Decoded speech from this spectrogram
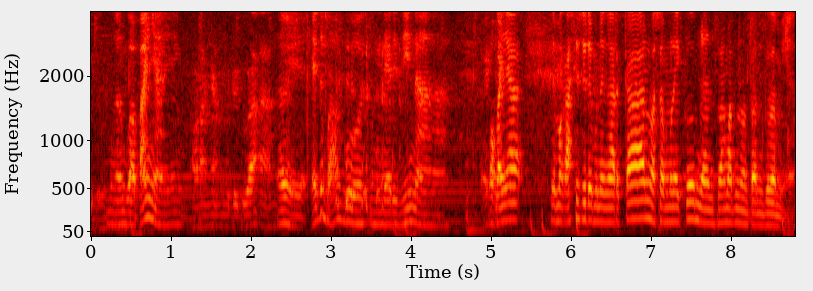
gitu Mengganggu apanya? Orang yang udah duaan Oh iya, itu bagus menghindari zina. Pokoknya terima kasih sudah mendengarkan. Wassalamualaikum dan selamat menonton filmnya.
